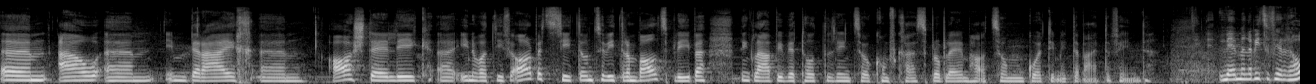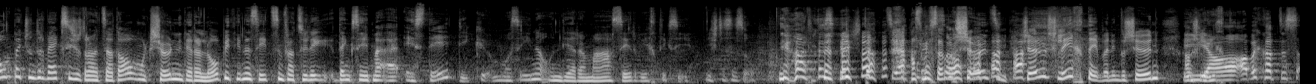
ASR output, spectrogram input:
ähm, auch ähm, im Bereich ähm, Anstellung, äh, innovative Arbeitszeiten und so weiter am Ball zu bleiben, dann glaube ich, wird Hotellerie in Zukunft kein Problem haben, um gute Mitarbeiter zu finden wenn man ein bisschen auf ihrer Homepage unterwegs ist oder jetzt auch da, wo wir schön in dieser Lobby drin sitzen, Frau Zülich, dann sieht man, eine Ästhetik muss Ihnen und Ihrem Mann sehr wichtig sein. Ist das so? Ja, das ist tatsächlich also muss einfach schön sein. Schön und schlicht eben, in der schön Ja, aber ich glaube, das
